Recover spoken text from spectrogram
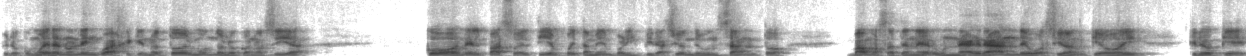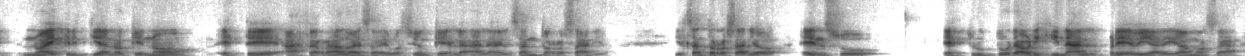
Pero como era en un lenguaje que no todo el mundo lo conocía, con el paso del tiempo y también por inspiración de un santo, vamos a tener una gran devoción que hoy creo que no hay cristiano que no esté aferrado a esa devoción que es la, la del Santo Rosario. Y el Santo Rosario en su estructura original, previa, digamos, a,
